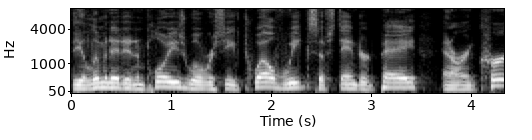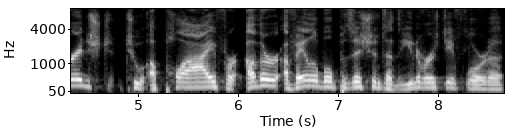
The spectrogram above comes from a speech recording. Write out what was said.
The eliminated employees will receive 12 weeks of standard pay and are encouraged to apply for other available positions at the University of Florida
